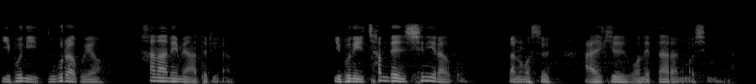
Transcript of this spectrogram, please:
이분이 누구라고요? 하나님의 아들이라고. 이분이 참된 신이라고 라는 것을 알길 원했다라는 것입니다.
